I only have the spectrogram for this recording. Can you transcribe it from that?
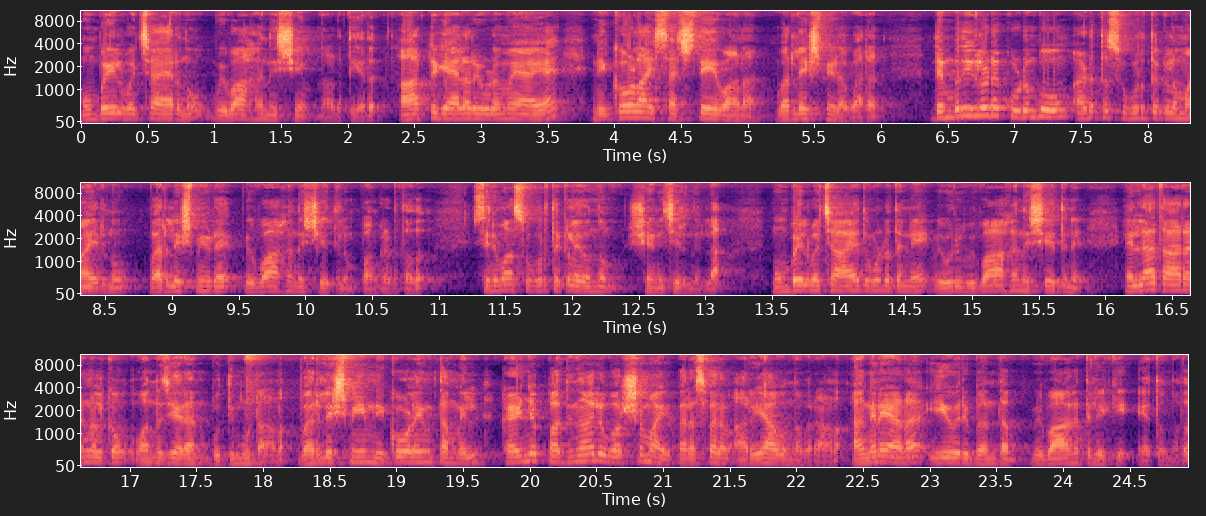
മുംബൈയിൽ വെച്ചായിരുന്നു വിവാഹ നിശ്ചയം നടത്തിയത്. ആർട്ട് ഗാലറി ഉടമയായ നിക്കോളായ് സച്ദേവാണ് വരലക്ഷ്മിയുടെ വരൻ. ദമ്പതികളുടെ കുടുംബവും അടുത്ത സുഹൃത്തുക്കളുമായിരുന്നു വരലക്ഷ്മിയുടെ വിവാഹ നിശ്ചയത്തിലും പങ്കെടുത്തത്. സിനിമാ സുഹൃത്തുക്കളെ ഒന്നും ക്ഷണിച്ചിരുന്നില്ല. മുംബൈയിൽ വെച്ചായതുകൊണ്ട് തന്നെ ഒരു വിവാഹ നിശ്ചയത്തിന് എല്ലാ താരങ്ങൾക്കും വന്നു ചേരാൻ ബുദ്ധിമുട്ടാണ്. വരലക്ഷ്മിയും നിക്കോളയും തമ്മിൽ കഴിഞ്ഞ പതിനാല് വർഷമായി പരസ്പരം അറിയാവുന്നവരാണ്. അങ്ങനെയാണ് ഈ ഒരു ബന്ധം വിവാഹത്തിലേക്ക് എത്തുന്നത്.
